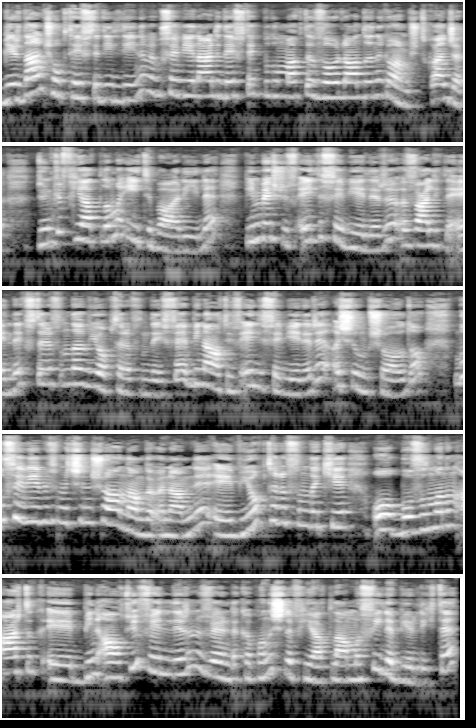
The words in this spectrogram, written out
birden çok test edildiğini ve bu seviyelerde destek bulunmakta zorlandığını görmüştük. Ancak dünkü fiyatlama itibariyle 1550 seviyeleri özellikle endeks tarafında, Viyop tarafında ise 1650 seviyeleri aşılmış oldu. Bu seviye bizim için şu anlamda önemli. E, Viyop tarafındaki o bozulmanın artık e, 1650'lerin üzerinde kapanışla fiyatlanmasıyla birlikte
